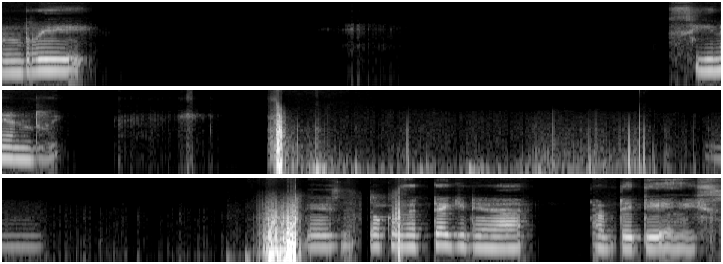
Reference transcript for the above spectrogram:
entry scene entry ഇതൊക്കെ സെറ്റാക്കിയിട്ട് ഞാൻ അപ്ഡേറ്റ് ചെയ്യാം guys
